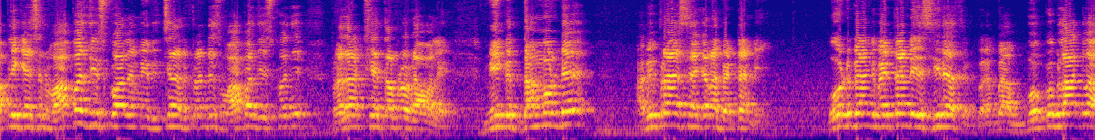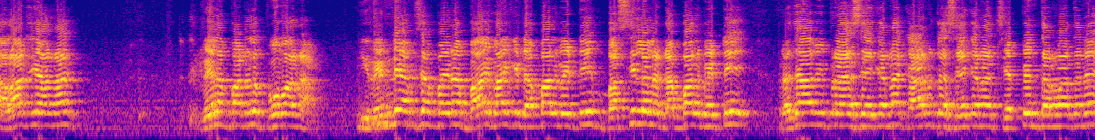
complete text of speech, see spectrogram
అప్లికేషన్ వాపస్ తీసుకోవాలి మీరు ఇచ్చిన రిప్రజెంటేషన్ వాపస్ తీసుకొని ప్రజాక్షేత్రంలో రావాలి. మీకు దమ్ముంటే అభిప్రాయ సేకరణ పెట్టండి. ఓటు బ్యాంక్ పెట్టండి సీరియస్. బొగ్గు బ్లాక్లో అలాట్ చేయాలన్నా వేలం పాటలు పోవాలన్నా ఈ రెండే అంశం పైన బాయ్ బాయ్కి డబ్బాలు పెట్టి బస్సులలో డబ్బాలు పెట్టి ప్రజాభిప్రాయ సేకరణ కార్మికుల సేకరణ చెప్పిన తర్వాతనే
